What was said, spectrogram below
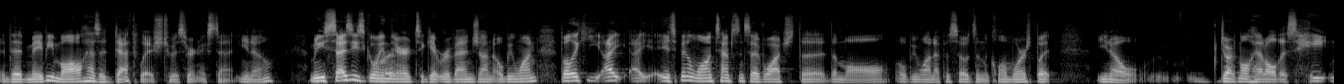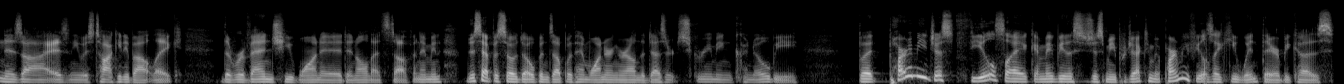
that maybe Maul has a death wish to a certain extent. You know, I mean, he says he's going Right. there to get revenge on Obi Wan, but like he, I, I, it's been a long time since I've watched the the Maul Obi Wan episodes in the Clone Wars, but you know, Darth Maul had all this hate in his eyes, and he was talking about like the revenge he wanted and all that stuff. And I mean, this episode opens up with him wandering around the desert screaming Kenobi. But part of me just feels like, and maybe this is just me projecting, but part of me feels like he went there because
